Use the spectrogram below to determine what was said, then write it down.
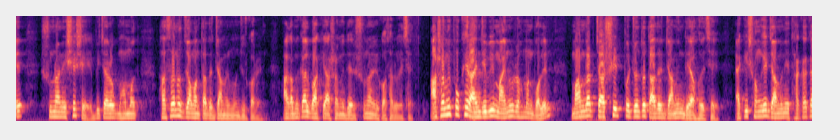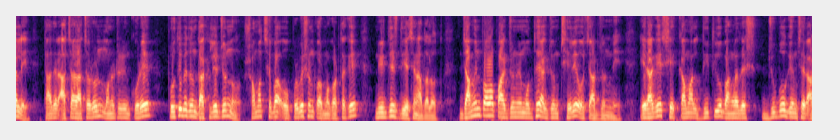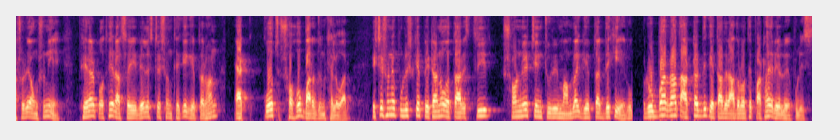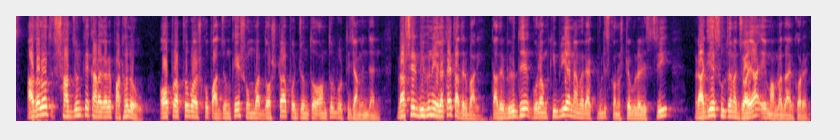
শুনানি শেষে বিচারক মোহাম্মদ হাসানুজ্জামান তাদের জামিন মঞ্জুর করেন। আগামীকাল বাকি আসামিদের শুনানির কথা রয়েছে। আসামি পক্ষের আইনজীবী মাইনুর রহমান বলেন, মামলার চার্জশিট পর্যন্ত তাদের জামিন দেওয়া হয়েছে। একই সঙ্গে জামিনে থাকাকালে তাদের আচার আচরণ মনিটরিং করে প্রতিবেদন দাখিলের জন্য সমাজসেবা ও প্রবেশন কর্মকর্তাকে নির্দেশ দিয়েছেন আদালত। জামিন পাওয়া পাঁচজনের মধ্যে একজন ছেলে ও চারজন মেয়ে। এর আগে শেখ কামাল দ্বিতীয় বাংলাদেশ যুব গেমসের আসরে অংশ নিয়ে ফেরার পথে রাজশাহী রেল স্টেশন থেকে গ্রেপ্তার হন এক কোচ সহ বারো জন খেলোয়াড়। স্টেশনে পুলিশকে পেটানো ও তার স্ত্রীর স্বর্ণের চেন চুরির মামলায় গ্রেপ্তার দেখিয়ে রোববার রাত আটটার দিকে তাদের আদালতে পাঠায় রেলওয়ে পুলিশ। আদালত সাতজনকে কারাগারে পাঠালেও অপ্রাপ্তবয়স্ক পাঁচজনকে সোমবার দশটা পর্যন্ত অন্তর্বর্তী জামিন দেন। রাজশাহীর বিভিন্ন এলাকায় তাদের বাড়ি। তাদের বিরুদ্ধে গোলাম কিবরিয়া নামের এক পুলিশ কনস্টেবলের স্ত্রী রাজিয়া সুলতানা জয়া এ মামলা দায়ের করেন।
